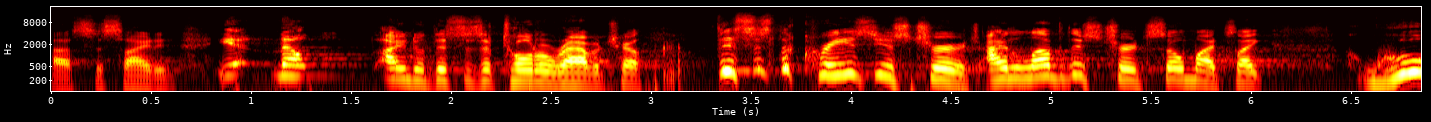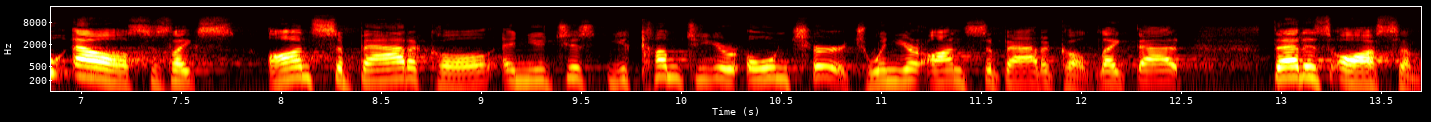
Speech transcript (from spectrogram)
uh, society. Yeah, now I know this is a total rabbit trail. This is the craziest church. I love this church so much. Like, who else is like on sabbatical and you just you come to your own church when you're on sabbatical like that? That is awesome.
